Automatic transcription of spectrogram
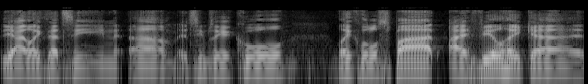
yeah I like that scene. Um, it seems like a cool like little spot. I feel like, uh,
